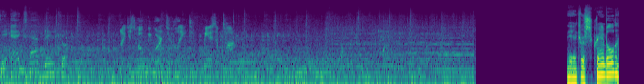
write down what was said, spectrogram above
The eggs have been cooked. I just hope we weren't too late. Meet us up top. The eggs were scrambled.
